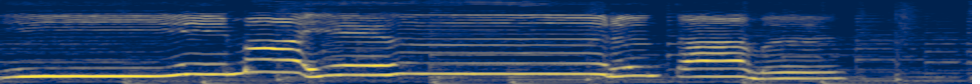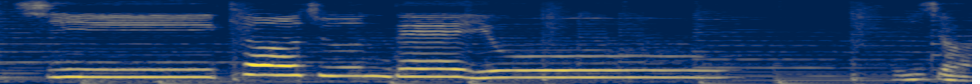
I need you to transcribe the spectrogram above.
이마에 흐른 땀을 식혀준대요. 2절.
